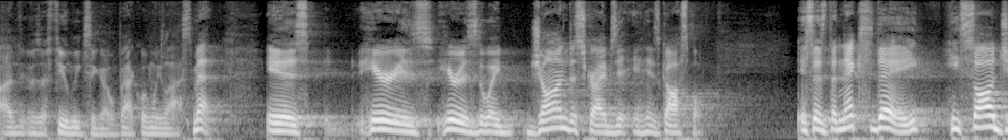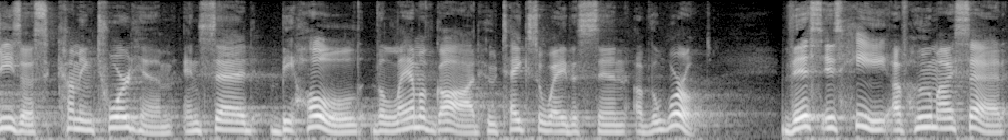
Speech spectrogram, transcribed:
it was a few weeks ago, back when we last met, is here is here is the way John describes it in his gospel. It says, The next day he saw Jesus coming toward him and said, Behold, the Lamb of God who takes away the sin of the world. This is he of whom I said,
